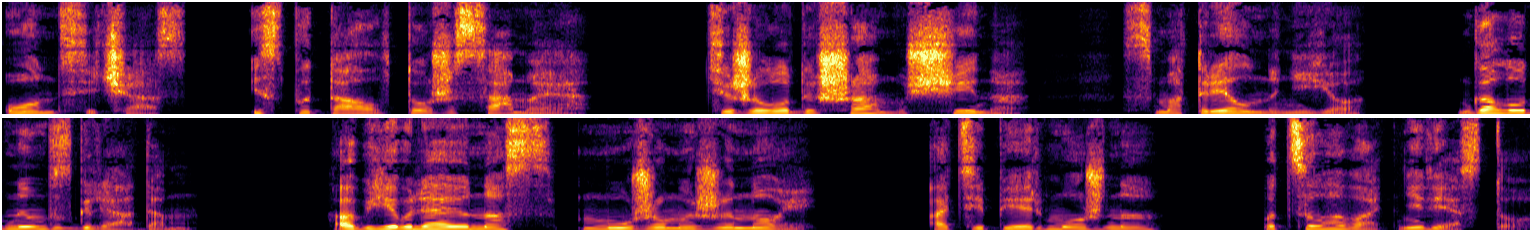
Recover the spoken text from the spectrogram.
Он сейчас испытал то же самое. Тяжело дыша, мужчина смотрел на нее голодным взглядом. «Объявляю нас мужем и женой, а теперь можно поцеловать невесту».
